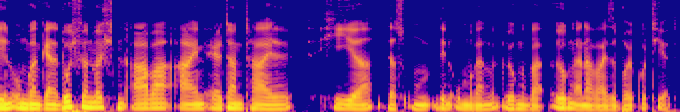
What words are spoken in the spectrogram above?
den Umgang gerne durchführen möchten, aber ein Elternteil hier das um, den Umgang in irgendeiner Weise boykottiert.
